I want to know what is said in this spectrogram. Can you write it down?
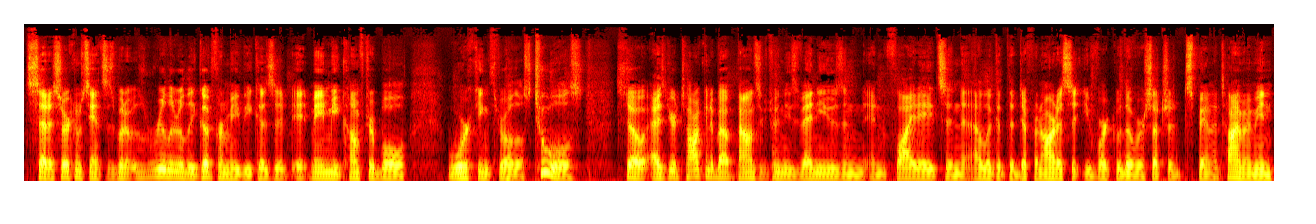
set of circumstances, but it was really, really good for me because it, it made me comfortable working through all those tools. So as you're talking about bouncing between these venues and, and fly dates, and I look at the different artists that you've worked with over such a span of time, I mean,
